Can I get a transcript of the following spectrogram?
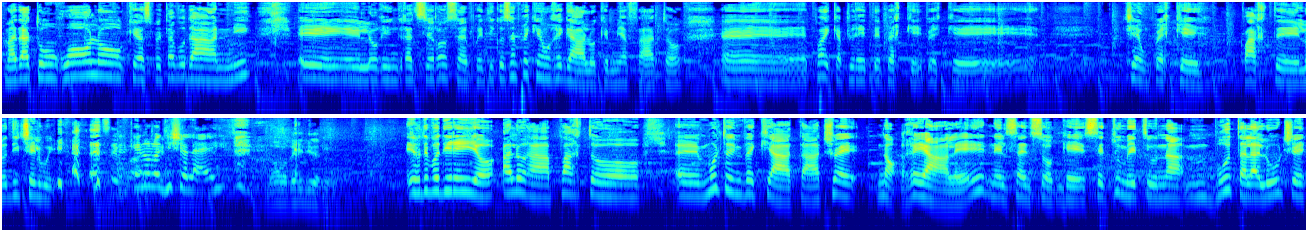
mi ha dato un ruolo che aspettavo da anni e lo ringrazierò sempre, dico sempre che è un regalo che mi ha fatto, eh, poi capirete perché, perché c'è un perché, parte lo dice lui. Perché non lo dice lei? No, lo devi dire tu. E lo devo dire io, allora parto eh, molto invecchiata, cioè no, reale, nel senso che se tu metti una brutta la luce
